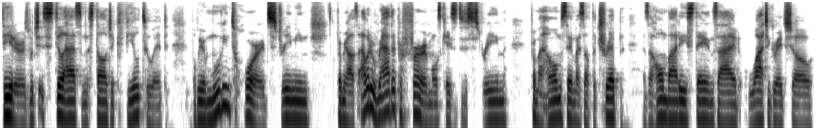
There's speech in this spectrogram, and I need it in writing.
theaters, which still has some nostalgic feel to it, but we are moving towards streaming from your house. I would rather prefer in most cases to just stream from my home, save myself the trip as a homebody, stay inside, watch a great show.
